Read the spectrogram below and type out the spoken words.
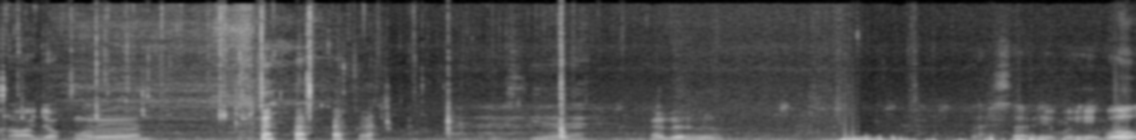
Ngerojok meren. Terus dia. Aduh. Dasar ibu-ibu.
